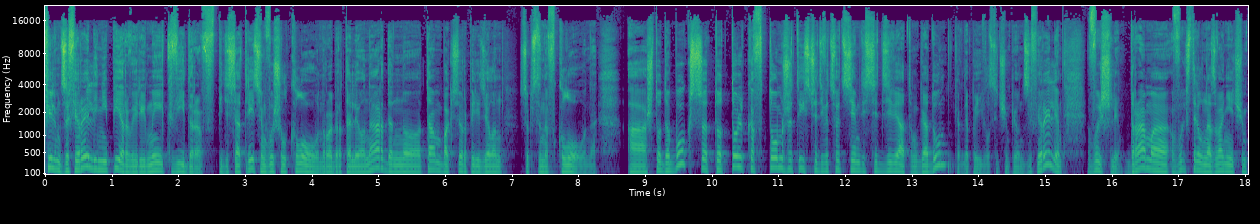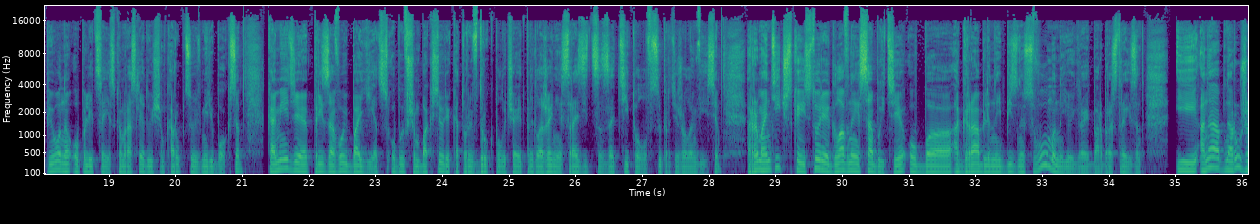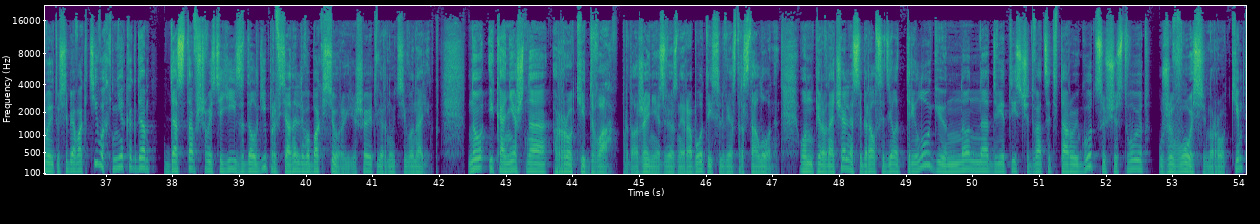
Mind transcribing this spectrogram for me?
Фильм «Дзефирелли» не первый ремейк Видера. В 1953-м вышел «Клоун» Роберта Леонардо, но там боксер переделан, собственно, в клоуна. А что до бокса, то только в том же 1979 году, когда появился чемпион Зафирелли, вышли драма «Выстрел. Название чемпиона о полицейском, расследующем коррупцию в мире бокса», комедия «Призовой боец» о бывшем боксере, который вдруг получает предложение сразиться за титул в супертяжелом весе, романтическая история «Главное событие» об э, ограбленной бизнес-вумен, ее играет Барбара Стрейзенд, и она обнаруживает у себя в активах некогда доставшегося благодарности ей за долги профессионального боксера и решают вернуть его на ринг. Ну и, конечно, «Рокки 2», продолжение звездной работы Сильвестра Сталлоне. Он первоначально собирался делать трилогию, но на 2022 год существует уже 8 «Рокки»,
